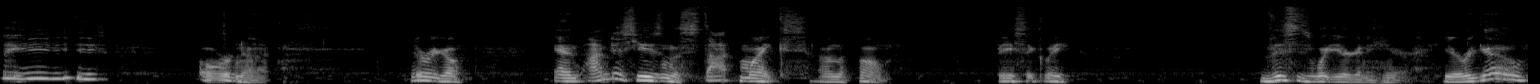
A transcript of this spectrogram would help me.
Please. Or not. Here we go. And I'm just using the stock mics on the phone. Basically, this is what you're going to hear. Here we go.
